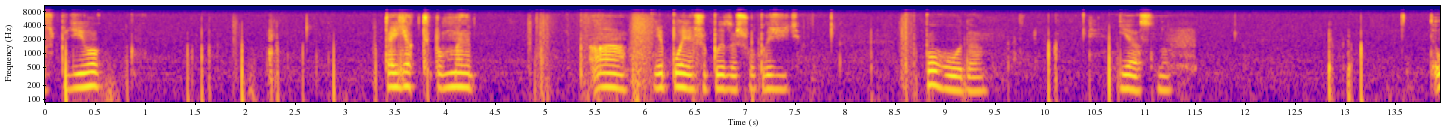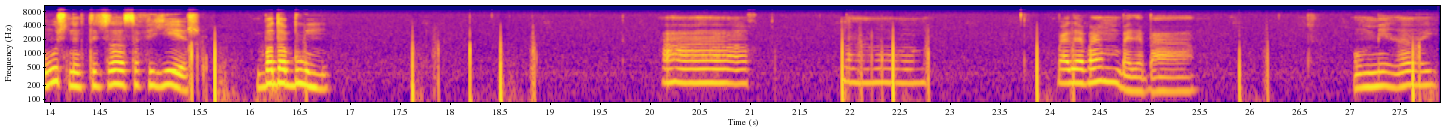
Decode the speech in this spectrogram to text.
Господи, як... Та як ти по мене... А, я понял, что произошло, подождите. Погода. Ясно. Лучник, ты зараз офигеешь. Бадабум. Ах. Бадабам, бадаба. Умирай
